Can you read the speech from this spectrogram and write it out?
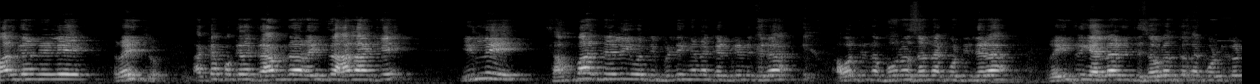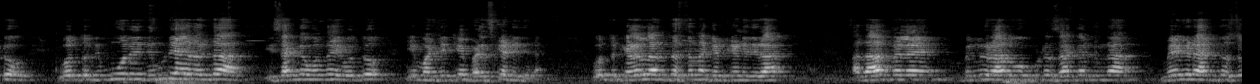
ಮಾಲ್ಗನಹಳ್ಳಿ ರೈತರು, ಅಕ್ಕಪಕ್ಕದ ಗ್ರಾಮದ ರೈತರು ಹಾಲು ಹಾಕಿ, ಇಲ್ಲಿ ಸಂಪಾದನೆಯಲ್ಲಿ ಇವತ್ತು ಬಿಲ್ಡಿಂಗ್ ಅನ್ನ ಕಟ್ಕೊಂಡಿದ್ದೀರಾ? ಅವತ್ತಿನ ಬೋನಸ್ ಅನ್ನ ಕೊಟ್ಟಿದ್ದೀರಾ? ರೈತರಿಗೆ ಎಲ್ಲ ರೀತಿ ಸವಲತ್ತನ್ನು ಕೊಟ್ಕೊಂಡು ಇವತ್ತು ನಿಮ್ಮೂರಿ, ನಿಮ್ಮದೇ ಆದಂತ ಈ ಸಂಘವನ್ನ ಇವತ್ತು ಈ ಮಟ್ಟಕ್ಕೆ ಬೆಳೆಸ್ಕೊಂಡಿದ್ದೀರಾ? ಇವತ್ತು ಕೆಳಲ ಅಂತಸ್ತನ್ನ ಕಟ್ಕೊಂಡಿದ್ದೀರ? ಅದಾದಮೇಲೆ ಬೆಂಗಳೂರು ಹಾಲು ಒಕ್ಕೂಟ ಸಹಕಾರದಿಂದ ಮೇಲ್ಗಡೆ ಅಂತಸ್ತು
